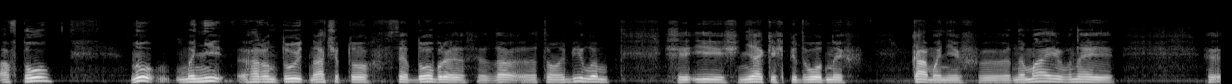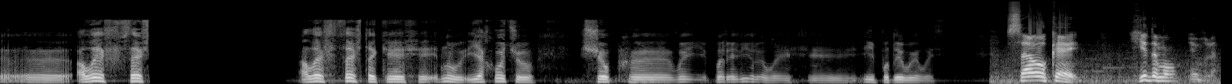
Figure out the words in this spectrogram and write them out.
авто. Ну, мені гарантують, начебто, все добре з автомобілем, і ніяких підводних каменів е, немає в неї. Але все ж, але ж все ж таки, ну, я хочу, щоб е, ви її перевірили і подивились. Все окей. Їдемо і оглянемо.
